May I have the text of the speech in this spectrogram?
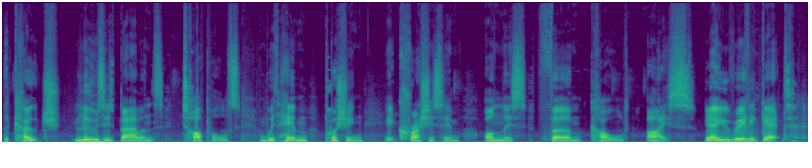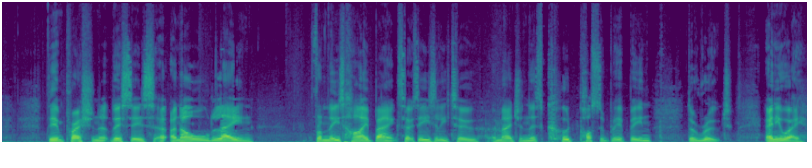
The coach loses balance, topples, and with him pushing, it crushes him on this firm, cold ice. Yeah, you really get the impression that this is an old lane from these high banks, so it's easily to imagine this could possibly have been the route. Anyway,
